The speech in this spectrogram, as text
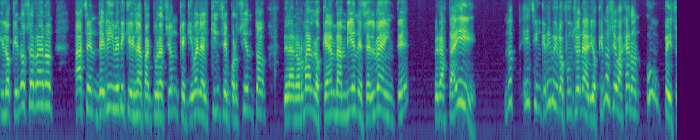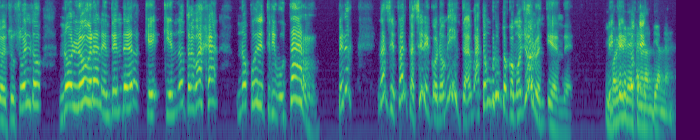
y los que no cerraron hacen delivery, que es la facturación que equivale al 15% de la normal, los que andan bien es el 20%, pero hasta ahí. No, es increíble que los funcionarios que no se bajaron un peso de su sueldo no logran entender que quien no trabaja no puede tributar. Pero no hace falta ser economista, hasta un bruto como yo lo entiende. ¿Y por qué crees que no lo entienden?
